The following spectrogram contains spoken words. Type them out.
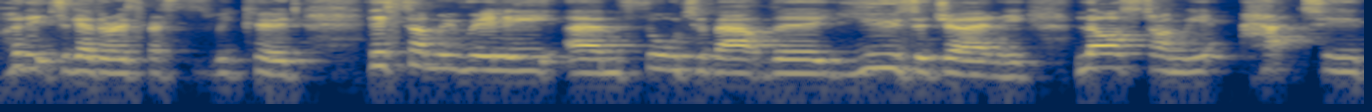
put it together as best as we could. This time we really um, thought about the user journey. Last time we had to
